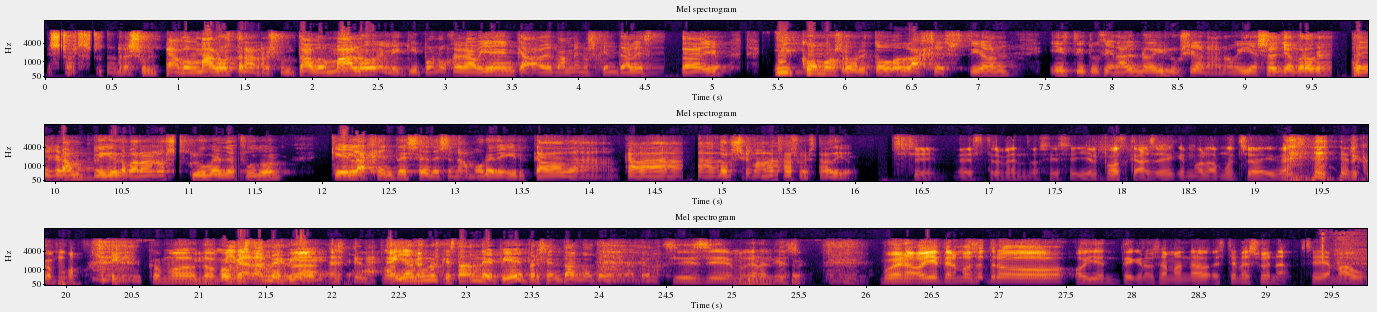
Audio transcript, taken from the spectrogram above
eso es resultado malo tras resultado malo, el equipo no juega bien, cada vez va menos gente al estadio y como sobre todo la gestión institucional no ilusiona, ¿no? Y eso yo creo que es el gran peligro para los clubes de fútbol, que la gente se desenamore de ir cada, cada dos semanas a su estadio. Sí, es tremendo, sí, sí. Y el podcast, ¿eh? que mola mucho ahí ver cómo, cómo Mm. ¿Por qué domina la ciudad. Hay algunos que están de pie presentando todo el rato. Sí, sí, muy Mm. gracioso. Bueno, oye, tenemos otro oyente que nos ha mandado. Este me suena, se llama Hugo.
